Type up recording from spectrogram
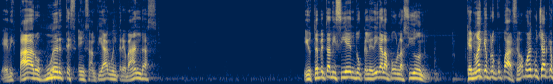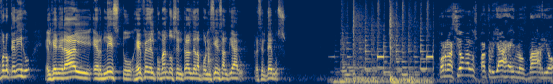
eh, disparos, muertes en Santiago entre bandas. Y usted me está diciendo que le diga a la población que no hay que preocuparse. Vamos a escuchar qué fue lo que dijo el general Ernesto, jefe del Comando Central de la Policía en Santiago. Presentemos. Con relación a los patrullajes en los barrios,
